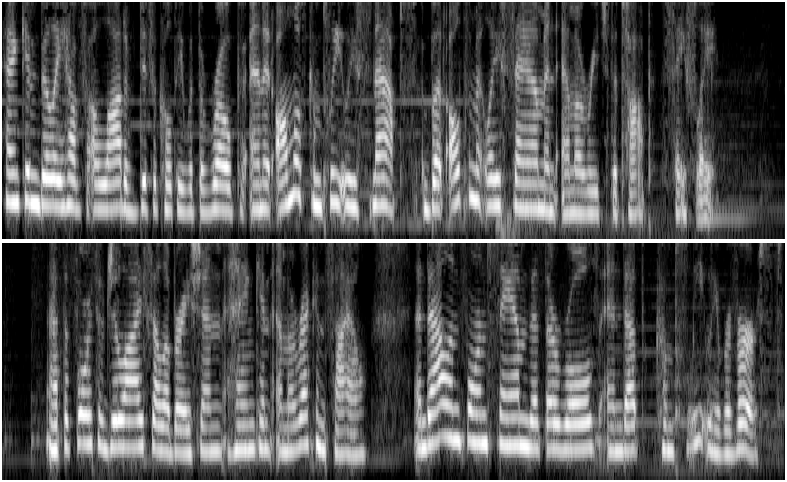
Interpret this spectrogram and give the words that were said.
Hank and Billy have a lot of difficulty with the rope, and it almost completely snaps, but ultimately Sam and Emma reach the top safely. At the 4th of July celebration, Hank and Emma reconcile, and Al informs Sam that their roles end up completely reversed.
